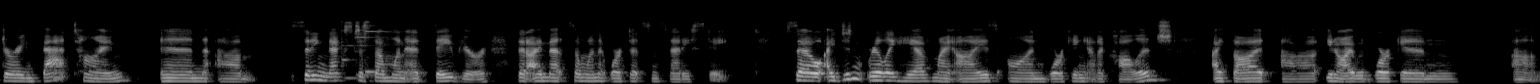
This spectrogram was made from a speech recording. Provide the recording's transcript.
during that time in um, sitting next to someone at Xavier that I met someone that worked at Cincinnati State. So I didn't really have my eyes on working at a college. I thought, uh, you know, I would work in, um,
